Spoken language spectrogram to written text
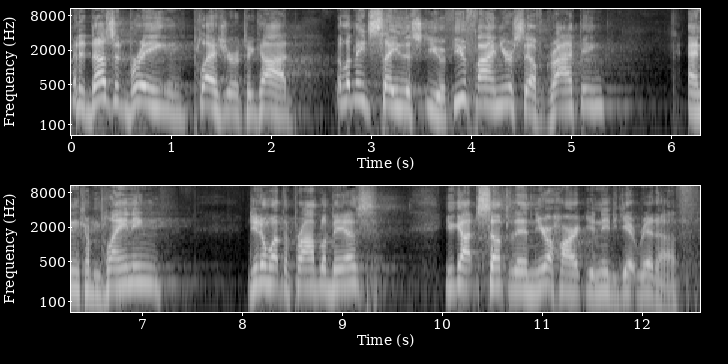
But it doesn't bring pleasure to God. But let me say this to you if you find yourself griping and complaining, do you know what the problem is? You got something in your heart you need to get rid of.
